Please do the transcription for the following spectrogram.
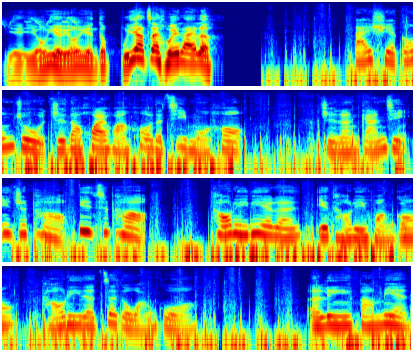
也永远永远都不要再回来了。”白雪公主知道坏皇后的计谋后，只能赶紧一直跑，一直跑，逃离猎人，也逃离皇宫，逃离了这个王国。而另一方面，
